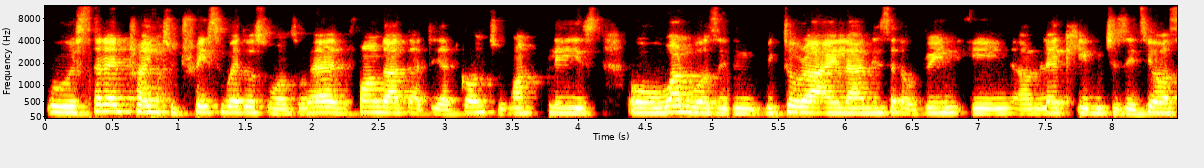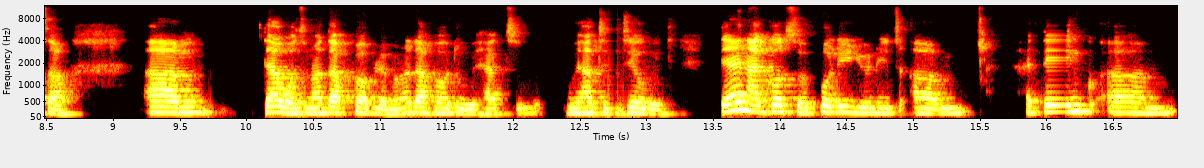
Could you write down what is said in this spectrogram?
We started trying to trace where those ones were. We found out that they had gone to one place, or one was in Victoria Island instead of being in um, Lekki, which is Etiosa. Um, that was another problem, another hurdle we had to we had to deal with. Then I got to a polling unit, um, I think, um,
